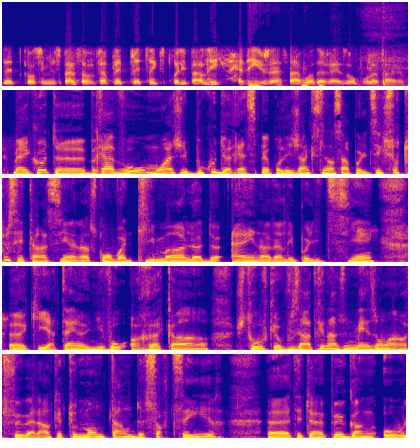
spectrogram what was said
d'être conseiller municipal ça va me faire plein de prétextes pour aller parler à des gens sans avoir de raison pour le faire. Ben écoute, euh, bravo. Moi, j'ai beaucoup de respect pour les gens qui se lancent en politique, surtout ces temps-ci. Hein, lorsqu'on voit le climat là, de haine envers les politiciens euh, qui atteint un niveau record, je trouve que vous entrez dans une maison en feu alors que tout le monde tente de sortir. Euh, un peu gang-ho.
